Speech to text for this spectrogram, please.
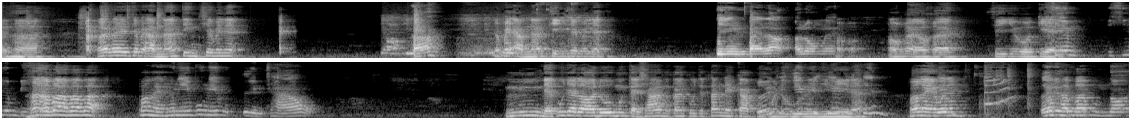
อย่างฮะไปไปจะไปอาบน้ำจริงใช่ไหมเนี่ย ฮะจะไปอาบน้ำจริงใช่ไหมเนี่ย ยิงไปแล้วเอาลงเลยโอเคโอเค see you พี่ again คิมพี่คิมพี่ฮะคิมว่าว่าว่าว่าไงพครัรุ่บงนี้พรุ่งนี้ผมตื่นเช้า อืมเดี๋ยวกูจะรอดูมึงแต่เช้าเหมือนกันกูจะตั้งในาฬิกาปลุกเฮ้ยมาดูพี่มึคิงมในพี่ทีคิมวีพี่นะคิมว่าไงว่าไงเอ้ยครัวับนนี้ผมนอน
